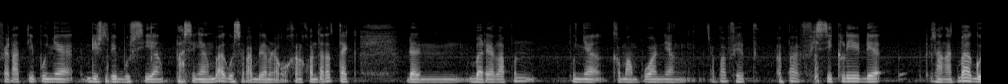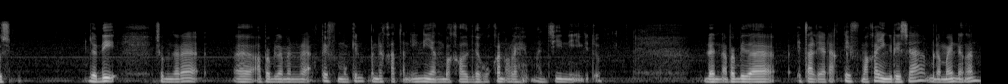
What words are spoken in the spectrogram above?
Verratti punya distribusi yang passing yang bagus apabila melakukan counter attack dan Barella pun punya kemampuan yang apa apa physically dia sangat bagus jadi sebenarnya eh, apabila main reaktif mungkin pendekatan ini yang bakal dilakukan oleh Mancini gitu dan apabila Italia reaktif maka Inggrisnya bermain dengan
